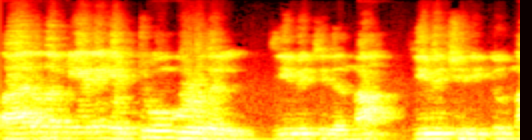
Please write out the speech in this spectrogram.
താരതമ്യേന ഏറ്റവും കൂടുതൽ ജീവിച്ചിരുന്ന ജീവിച്ചിരിക്കുന്ന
